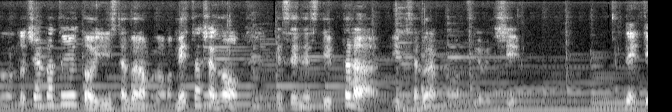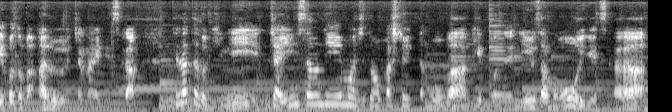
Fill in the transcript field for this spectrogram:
うん。どちらかというと、インスタグラムの方が、メタ社の SNS で言ったら、インスタグラムの方が強いし、で、っていうことがあるじゃないですか。ってなった時に、じゃあインスタの DM を自動化していった方が結構ね、ユーザーも多いですから、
